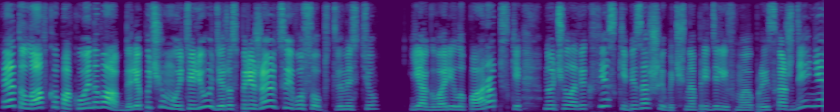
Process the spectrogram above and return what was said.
«Это лавка покойного Абделя. Почему эти люди распоряжаются его собственностью?» Я говорила по-арабски, но человек Фески, безошибочно определив мое происхождение,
